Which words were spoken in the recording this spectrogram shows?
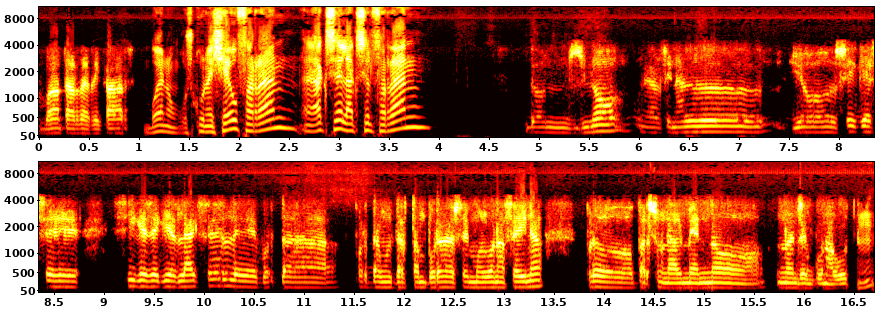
Bona tarda, Ricard. Bueno, us coneixeu, Ferran? Eh, Àxel, Àxel Ferran? Doncs no, al final jo sí que sé, sí que sé qui és l'Àxel, eh, porta, porta moltes temporades fent molt bona feina, però personalment no, no ens hem conegut. Mm?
